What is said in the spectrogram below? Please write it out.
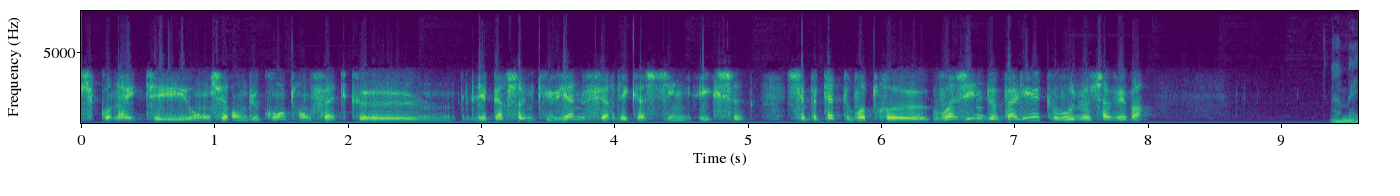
ce qu'on a été, on s'est rendu compte en fait que les personnes qui viennent faire des castings X, c'est peut-être votre voisine de palier que vous ne savez pas. Ah, mais...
